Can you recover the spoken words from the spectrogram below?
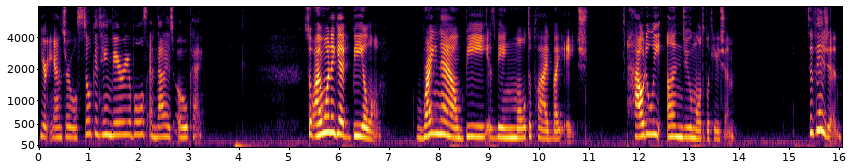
your answer will still contain variables and that is okay. So I want to get B alone. Right now, B is being multiplied by H. How do we undo multiplication? Division.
